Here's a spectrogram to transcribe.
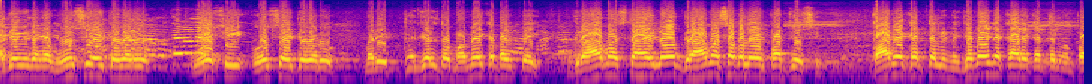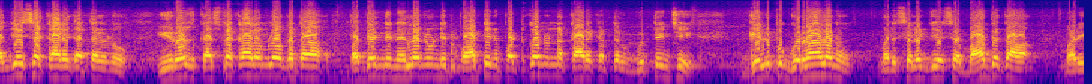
అదేవిధంగా ఓసీ అయితే ఎవరు ఓసీ ఓసీ అయితే ఎవరు మరి ప్రజలతో మమేకమైపోయి గ్రామ స్థాయిలో గ్రామ సభలు ఏర్పాటు చేసి కార్యకర్తలు నిజమైన కార్యకర్తలను పనిచేసే కార్యకర్తలను ఈరోజు కష్టకాలంలో గత పద్దెనిమిది నెలల నుండి పార్టీని పట్టుకొనున్న కార్యకర్తలను గుర్తించి గెలుపు గుర్రాలను మరి సెలెక్ట్ చేసే బాధ్యత మరి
